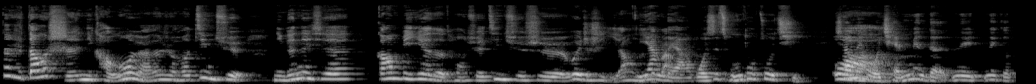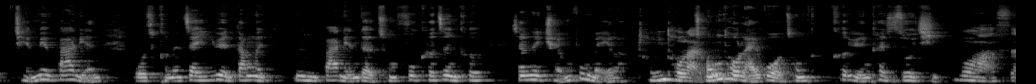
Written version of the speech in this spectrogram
但是当时你考公务员的时候进去，你跟那些。刚毕业的同学进去是位置是一样的，一样的呀。我是从头做起，相当于我前面的那那个前面八年，我可能在医院当了那么八年的，从妇科、正科，相当于全部没了，从头来，从头来过，从科员开始做起。哇塞！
